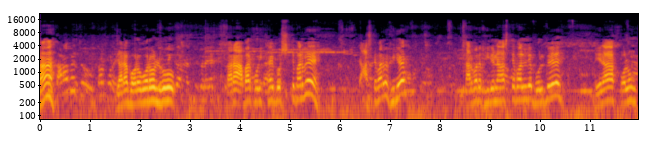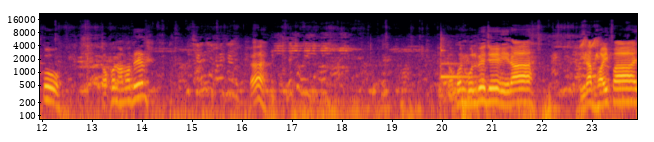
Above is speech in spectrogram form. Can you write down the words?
হ্যাঁ? যারা বড় বড় লোক, তারা আবার পরীক্ষায় বসতে পারবে? আসতে পারবে ফিরে? তারপরে ফিরে না আসতে পারলে বলবে, এরা কলঙ্ক। তখন আমাদের হ্যাঁ? তখন বলবে যে, এরা এরা ভয় পায়।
